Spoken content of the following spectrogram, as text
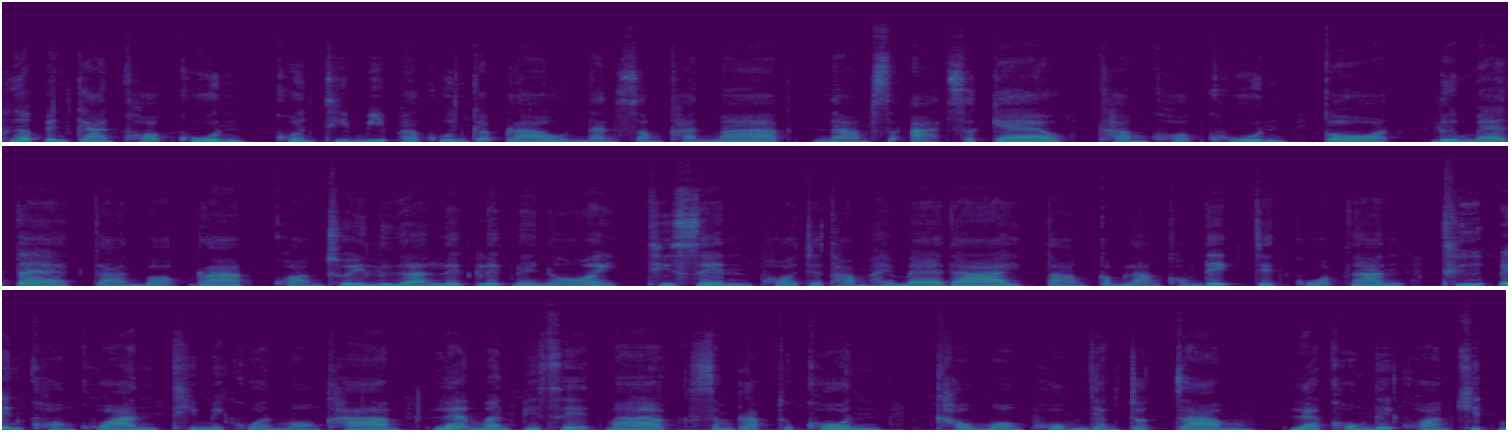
เพื่อเป็นการขอบคุณ คนที่มีพระคุณกับเรานั้นสำคัญมาก น้ำสะอาดสักแก้วคำขอบคุณ กอด หรือแม้แต่การบอกรัก ความช่วยเหลือเล็กๆ น้อยๆ ที่เซนพอจะทำให้แม่ได้ตามกำลังของเด็กเจ็ดขวบนั้น ถือเป็นของขวัญที่ไม่ควรมองข้าม และมันพิเศษมากสำหรับทุกคน เขามองผมอย่างจดจำและคงได้ความคิดใ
